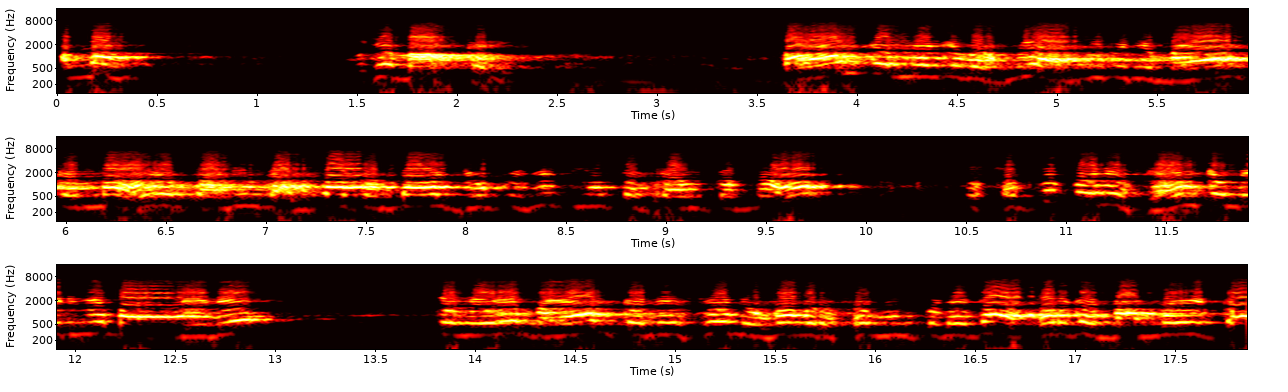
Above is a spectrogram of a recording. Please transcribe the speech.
اللہ مجھے معاف کرے بیان کرنے کے وقت بھی آدمی کو جو بیان کرنا ہو یا تعلیم کا ہلکا کرنا ہے، جو کسی دن کا کام کرنا ہو، تو سب سے پہلے ذہن کے اندر یہ بات لے دے کہ میرے بیان کرنے سے لوگوں کو رسم نہیں پڑے گا، اثر کا ڈالنا یہ کا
